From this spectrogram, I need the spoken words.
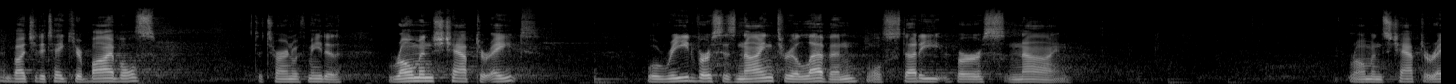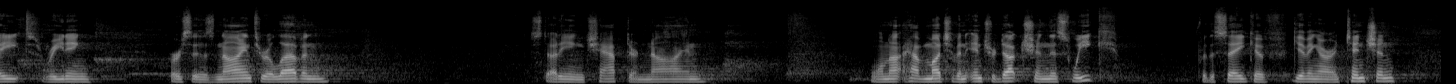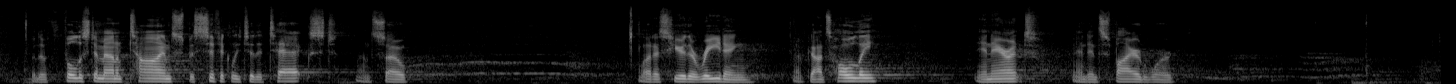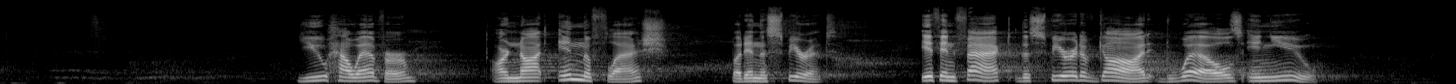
I invite you to take your Bibles to turn with me to Romans chapter 8. We'll read verses 9 through 11. We'll study verse 9. Romans chapter 8, reading verses 9 through 11, studying chapter 9. We'll not have much of an introduction this week for the sake of giving our attention for the fullest amount of time specifically to the text. And so let us hear the reading of God's holy, inerrant, and inspired word. You, however, are not in the flesh, but in the Spirit if in fact the Spirit of God dwells in you.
